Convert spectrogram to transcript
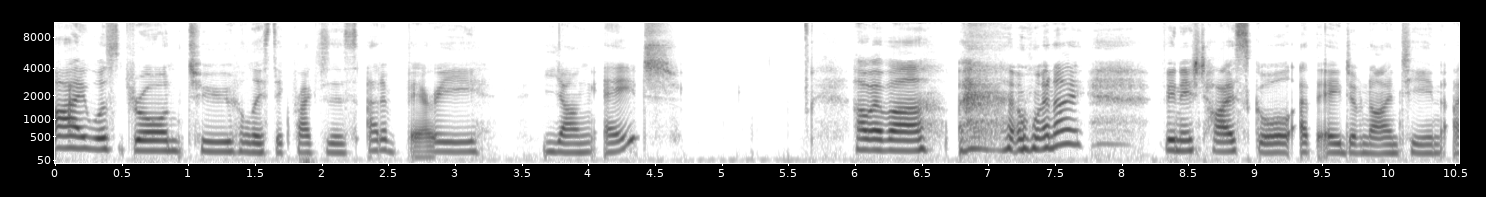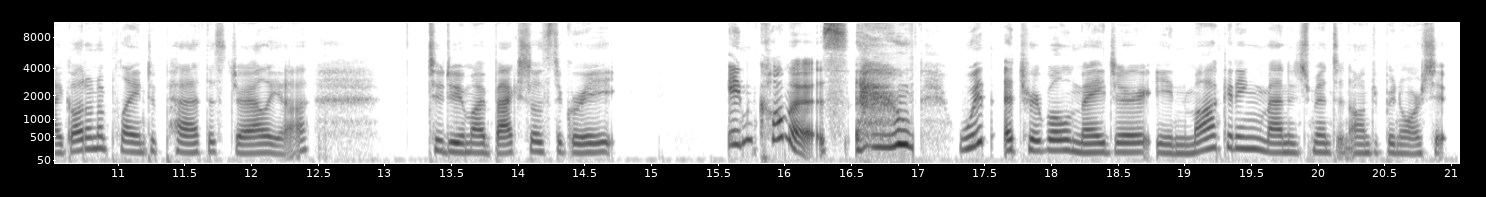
I was drawn to holistic practices at a very young age. However, when I finished high school at the age of 19, I got on a plane to Perth, Australia to do my bachelor's degree in commerce with a triple major in marketing, management, and entrepreneurship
